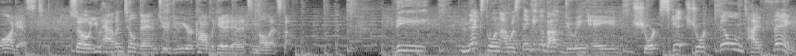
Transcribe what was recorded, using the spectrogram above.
August. So you have until then to do your complicated edits and all that stuff. The next one, I was thinking about doing a short skit, short film type thing.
